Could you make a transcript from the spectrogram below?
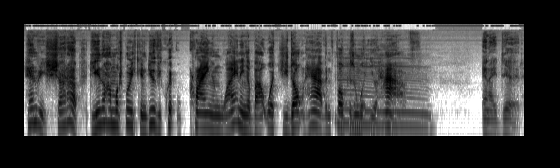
Henry, shut up. Do you know how much more you can do if you quit crying and whining about what you don't have and focus on what you have? And I did.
